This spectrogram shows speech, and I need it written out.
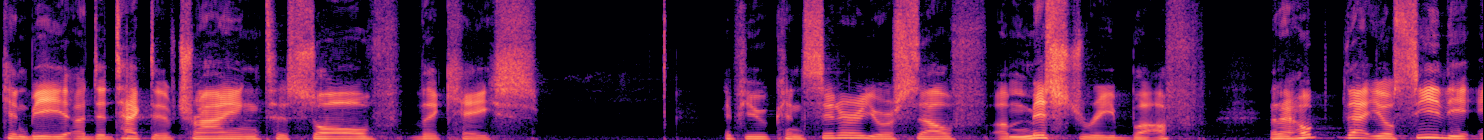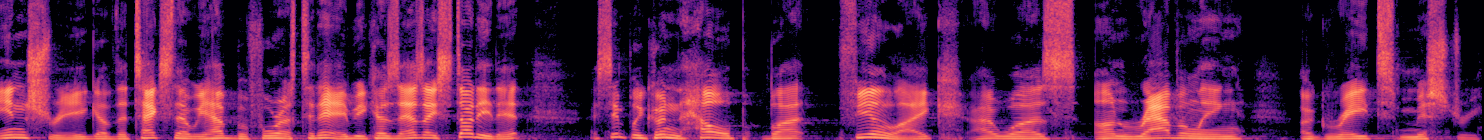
can be a detective trying to solve the case. If you consider yourself a mystery buff, then I hope that you'll see the intrigue of the text that we have before us today, because as I studied it, I simply couldn't help but feel like I was unraveling a great mystery.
